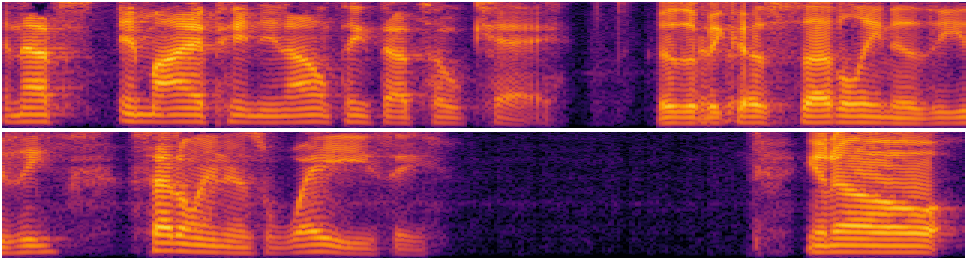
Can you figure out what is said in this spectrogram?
and that's, in my opinion, I don't think that's okay. Is it because settling is easy? Settling is way easy. You know,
